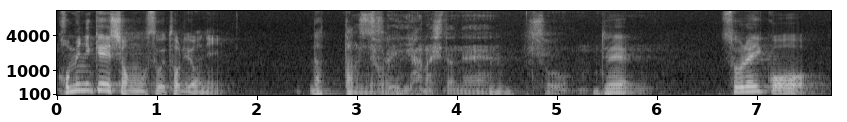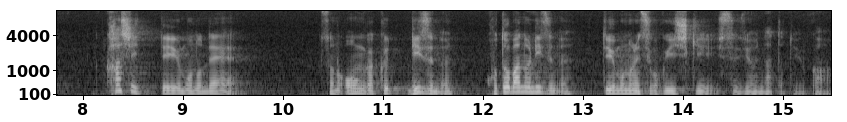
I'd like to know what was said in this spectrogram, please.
コミュニケーションをすごい取るようになったんですよ、それいい話だね、うん。そう。でそれ以降歌詞っていうものでその音楽リズム言葉のリズムっていうものにすごく意識するようになったというか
